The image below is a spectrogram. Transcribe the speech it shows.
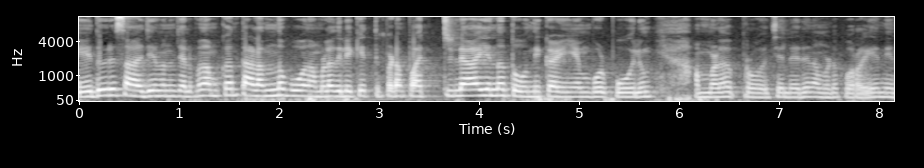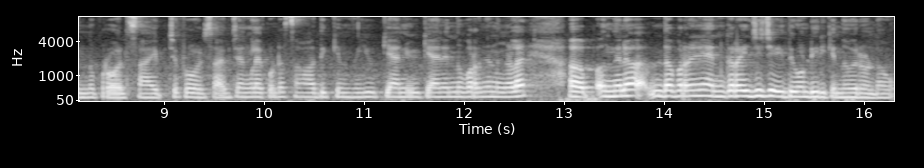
ഏതൊരു സാഹചര്യം വന്നാൽ ചിലപ്പോൾ നമുക്ക് തളർന്നു പോകും നമ്മളതിലേക്ക് എത്തിപ്പെടാൻ പറ്റില്ല എന്ന് തോന്നിക്കഴിയുമ്പോൾ പോലും നമ്മൾ പ്രോ ചിലർ നമ്മുടെ പുറകെ നിന്ന് പ്രോത്സാഹിപ്പിച്ച് പ്രോത്സാഹിപ്പിച്ച് ഞങ്ങളെ കൊണ്ട് സാധിക്കും. യു ക്യാൻ യു ക്യാൻ എന്ന് പറഞ്ഞ് നിങ്ങളെ അങ്ങനെ എന്താ പറയുക എൻകറേജ് ചെയ്തുകൊണ്ടിരിക്കുന്നവരുണ്ടാവും.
